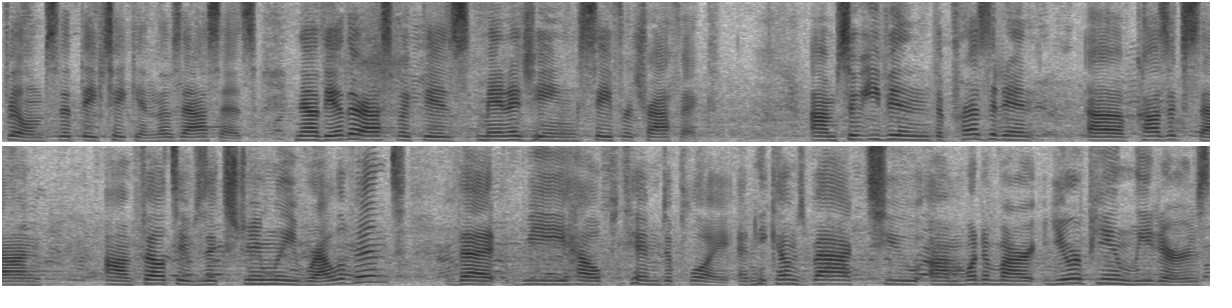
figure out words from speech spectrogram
films that they've taken, those assets. Now the other aspect is managing safer traffic. Um, so even the president of Kazakhstan um, felt it was extremely relevant that we helped him deploy. And he comes back to um, one of our European leaders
